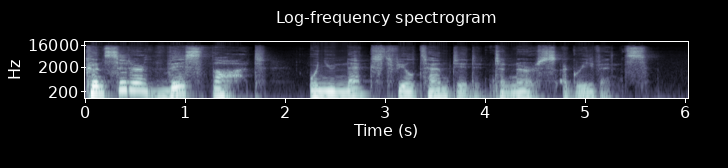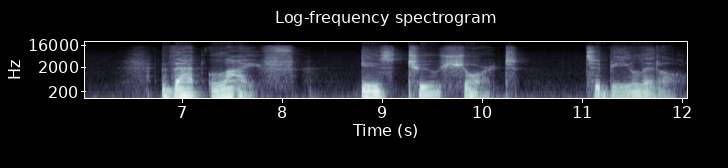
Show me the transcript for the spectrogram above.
Consider this thought when you next feel tempted to nurse a grievance that life is too short to be little.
